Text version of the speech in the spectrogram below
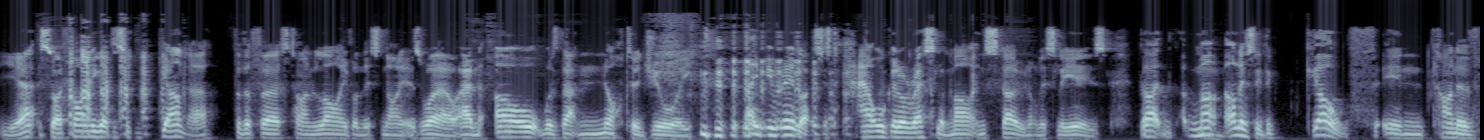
Yeah, so I finally got to see Gunner for the first time live on this night as well, and oh, was that not a joy? Made me realise just how good a wrestler Martin Stone honestly is. Like, mm. honestly, the gulf in kind of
